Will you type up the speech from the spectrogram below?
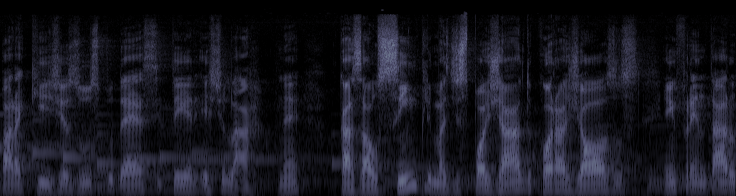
para que Jesus pudesse ter este lar, né? casal simples, mas despojado, corajosos, enfrentaram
